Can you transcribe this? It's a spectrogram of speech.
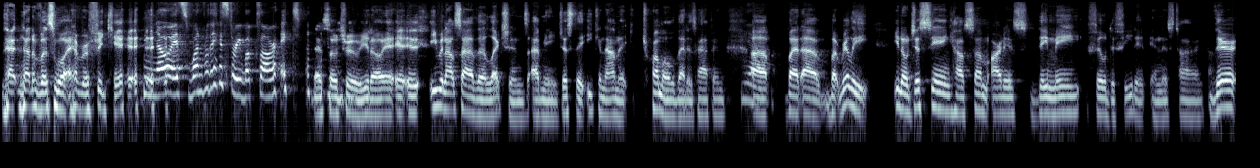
that none of us will ever forget. no, it's one for the history books, all right. That's so true. You know, it, it, even outside of the elections, I mean, just the economic turmoil that has happened. Yeah. Uh, but uh, but really, you know, just seeing how some artists they may feel defeated in this time. They're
